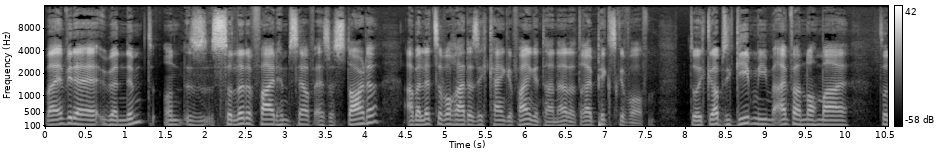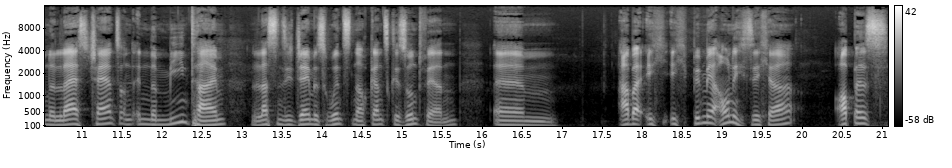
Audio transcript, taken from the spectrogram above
weil entweder er übernimmt und solidified himself as a starter, aber letzte Woche hat er sich keinen Gefallen getan, er hat drei Picks geworfen. So, ich glaube, sie geben ihm einfach nochmal so eine Last Chance und in the meantime lassen sie Jameis Winston auch ganz gesund werden. Ähm, aber ich, ich bin mir auch nicht sicher, ob es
